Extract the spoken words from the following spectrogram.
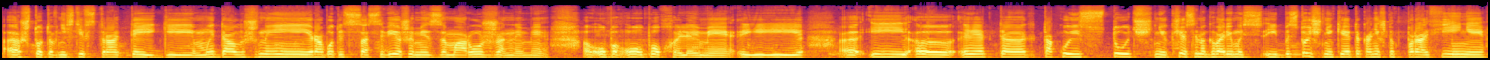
э, что-то внести в стратегии. Мы должны работать со свежими замороженными опухолями. И, и это такой источник. Если мы говорим об источнике, это, конечно, парафини,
